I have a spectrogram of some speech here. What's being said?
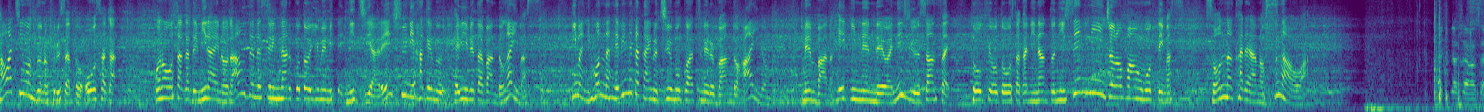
河内温度のふるさと大阪。この大阪で未来のラウドネスになることを夢見て日夜練習に励むヘビメタバンドがいます。今日本のヘビメタ界の注目を集めるバンドアイオン。メンバーの平均年齢は23歳。東京と大阪になんと2000人以上のファンを持っています。そんな彼らの素顔は？はいいらっしゃいませ。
